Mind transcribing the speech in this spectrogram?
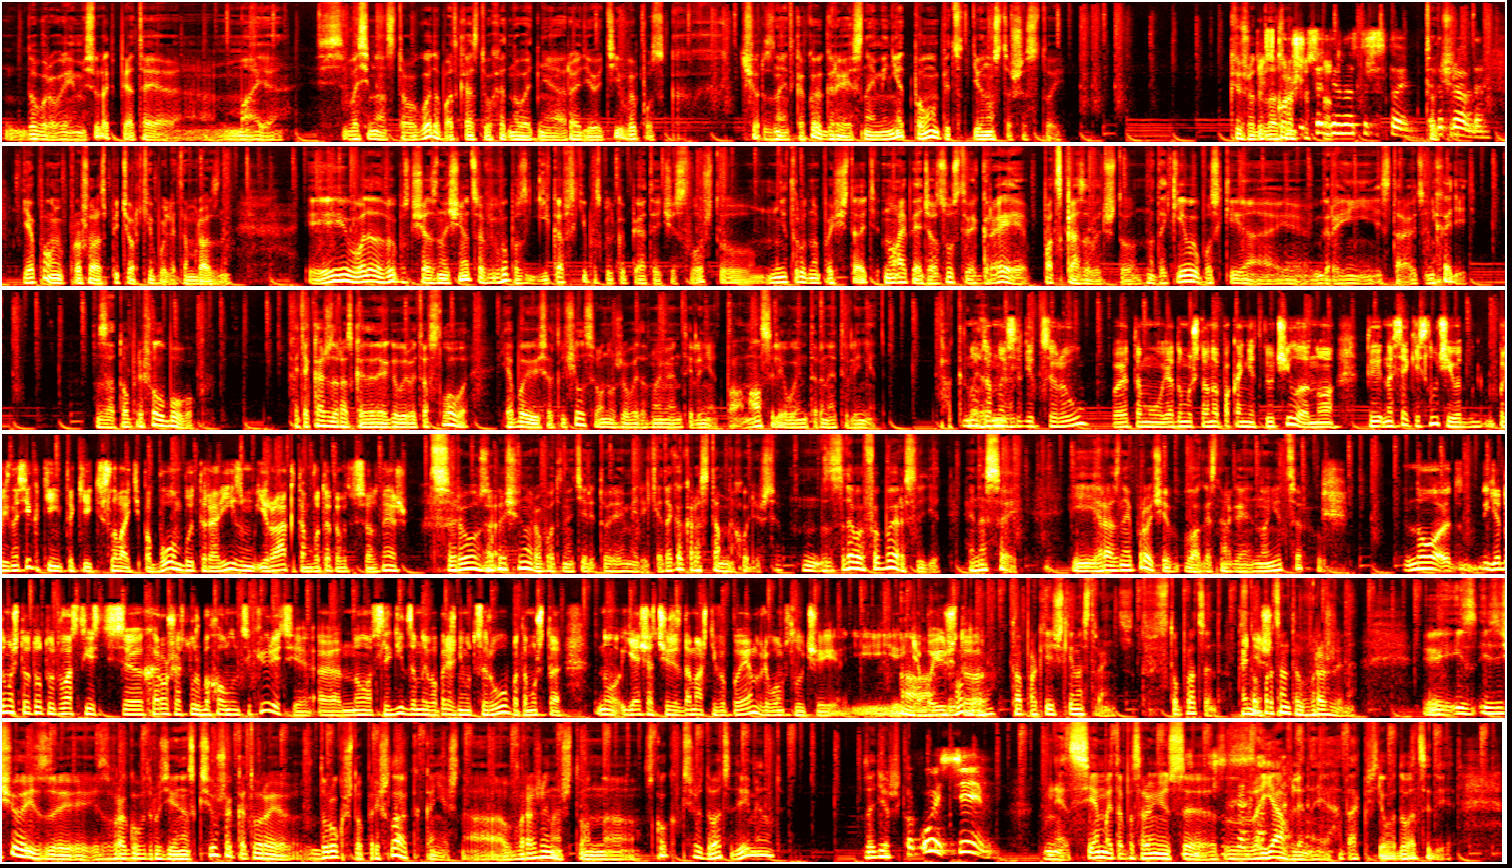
Доброго времени суток, 5 мая 2018 года, подкаст выходного дня Радио Ти, выпуск, черт знает какой, Грея с нами нет, по-моему, 596. Ксюша, ты скоро 596 это правда. Я помню, в прошлый раз пятерки были там разные. И вот этот выпуск сейчас начнется. Выпуск гиковский, поскольку пятое число, что нетрудно посчитать. Но опять же, отсутствие Грея подсказывает, что на такие выпуски а, Греи стараются не ходить. Зато пришел Бобок. Хотя каждый раз, когда я говорю это слово, я боюсь, отключился он уже в этот момент или нет, поломался ли его интернет или нет. Как, ну, за мной следит ЦРУ, поэтому я думаю, что оно пока не отключило, но ты на всякий случай вот произноси какие-нибудь такие слова, типа бомбы, терроризм, Ирак, там вот это вот все, знаешь. ЦРУ запрещено да. работать на территории Америки. Это как раз там находишься. За тобой ФБР следит, НСА и разные прочие благостные организации, но не ЦРУ. Но я думаю, что тут у вас есть э, хорошая служба Homeland Security, э, но следит за мной по-прежнему ЦРУ, потому что ну, я сейчас через домашний VPN в любом случае, и а, я боюсь, ну что... Да. Там практически иностранец. Сто процентов. Сто процентов вражина. Из, из еще из, из врагов друзей у нас Ксюша, которая друг, что пришла, конечно, а вражина, что на... Сколько, Ксюша, 22 минуты задержки? Какой? 7? Нет, 7 это по сравнению с, с заявленной, а так всего 22.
